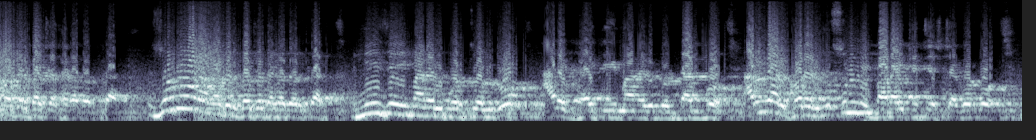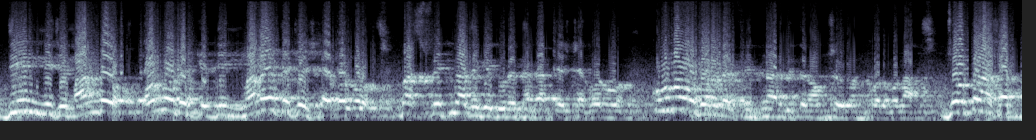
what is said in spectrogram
আমাদের বেঁচে থাকা দরকার। জরুর আমাদের বেঁচে থাকা দরকার। নিজে ইমানের উপর চলবো, আরেক ভাইকে ইমানের উপর ডাকবো, আল্লাহর ঘরের মুসল্লি বাড়াইতে চেষ্টা করব, দিন নিজে মানবো, অন্যদেরকে দিন মানাইতে চেষ্টা করব, বাস ফিতনা থেকে দূরে থাকার চেষ্টা করব। কোন ধরনের ফিতনার ভিতরে অংশগ্রহণ করব না। যত আসাধ্য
